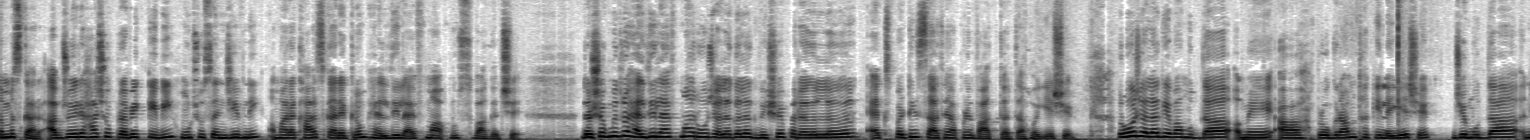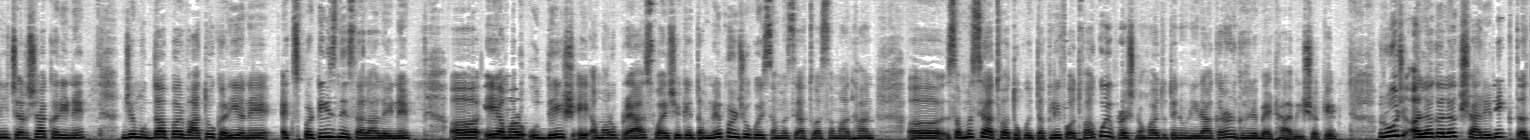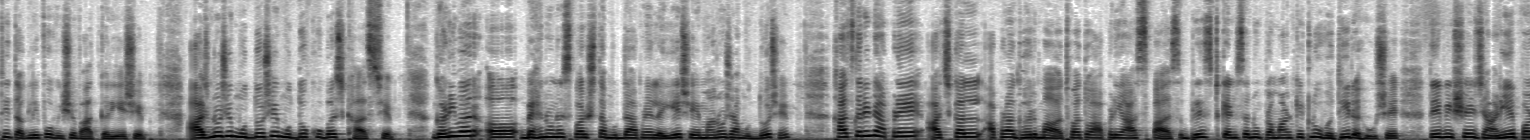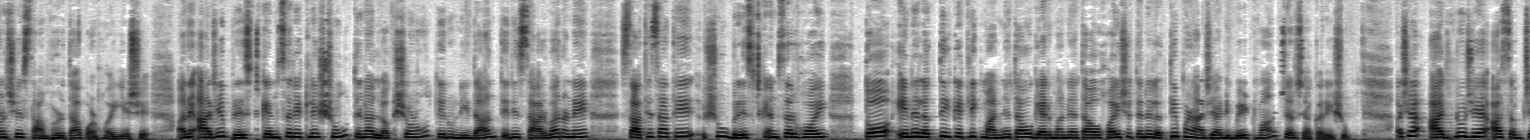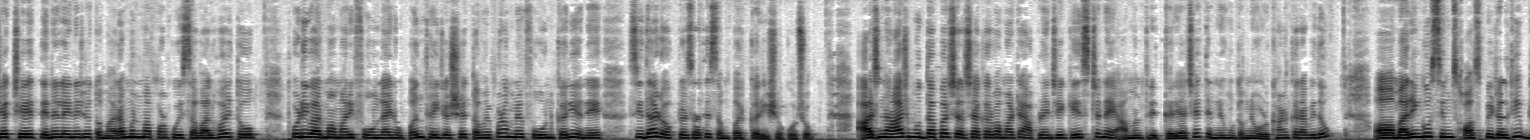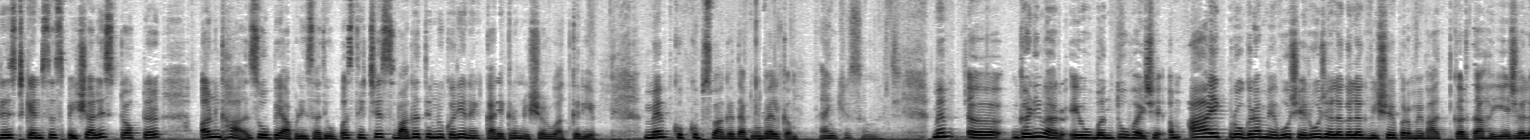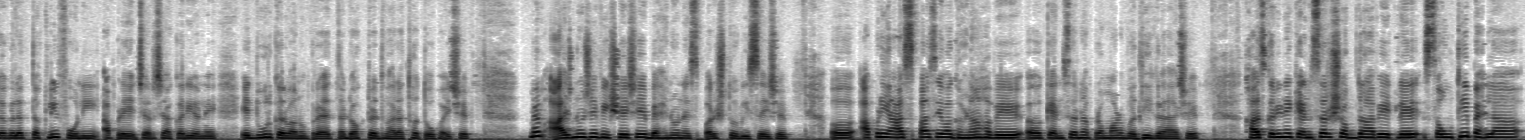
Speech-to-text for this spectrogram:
નમસ્કાર, આપ જોઈ રહ્યા છો પ્રવેક ટીવી. હું છું સંજીવની. અમારા ખાસ કાર્યક્રમ હેલ્ધી લાઈફમાં આપનું સ્વાગત છે. દર્શક મિત્રો, હેલ્ધી લાઈફમાં રોજ અલગ અલગ વિષય પર અલગ અલગ એક્સપર્ટીઝ સાથે આપણે વાત કરતા હોઈએ છીએ. રોજ અલગ એવા મુદ્દા અમે આ પ્રોગ્રામ થકી લઈએ છીએ. જે મુદ્દાની ચર્ચા કરીને, જે મુદ્દા પર વાતો કરી અને એક્સપર્ટીઝની સલાહ લઈને એ અમારો ઉદ્દેશ, એ અમારો પ્રયાસ હોય છે કે તમને પણ જો કોઈ સમસ્યા અથવા સમાધાન સમસ્યા અથવા તો કોઈ તકલીફો અથવા કોઈ પ્રશ્ન હોય તો તેનું નિરાકરણ ઘરે બેઠા આવી શકે. રોજ અલગ અલગ શારીરિક તથી તકલીફો વિશે વાત કરીએ છીએ. આજનો જે મુદ્દો છે, એ મુદ્દો ખૂબ જ ખાસ છે. ઘણીવાર બહેનોને સ્પર્શતા મુદ્દા આપણે લઈએ છીએ, એમાંનો જ આ મુદ્દો છે. ખાસ કરીને આપણે આજકાલ આપણા ઘરમાં અથવા તો આપણી આસપાસ બ્રેસ્ટ કેન્સરનું પ્રમાણ કેટલું વધી રહ્યું છે તે વિશે જાણીએ પણ છે, સાંભળતા પણ હોઈએ છીએ અને આજે બ્રેસ્ટ કેન્સર એટલે શું? તેના લક્ષણો, તેનું નિદાન, તેની સારવાર અને સાથે સાથે શું બ્રેસ્ટ કેન્સર હોય? તો એને લગતી કેટલીક માન્યતાઓ, ગેરમાન્યતાઓ હોય છે તેને લગતી પણ આજે આ ડિબેટમાં ચર્ચા કરીશું. અચ્છા, આજનો જે આ સબ્જેક્ટ છે તેને લઈને જો તમારા મનમાં પણ કોઈ સવાલ હોય તો થોડી વારમાં અમારી ફોન લાઈન ઓપન થઈ જશે. તમે પણ અમને ફોન કરી અને સીધા ડૉક્ટર સાથે સંપર્ક કરી શકો છો. આજના આ જ મુદ્દા પર ચર્ચા કરવા માટે આપણે જે ગેસ્ટને આમંત્રિત કર્યા છે તેમને હું તમને ઓળખાણ કરાવી દઉં. મેરિંગો seems હોસ્પિટલથી breast cancer specialist doctor Anagha Zope આપણી સાથે ઉપસ્થિત છે. સ્વાગત તેમનું કરી અને કાર્યક્રમની શરૂઆત કરીએ. મેમ ખૂબ ખૂબ સ્વાગત આપનું. Welcome. Thank you so much ma'am ઘણીવાર એવું બનતું હોય છે. આમ આ એક પ્રોગ્રામ એવો છે રોજ અલગ અલગ વિષય પર અમે વાત કરતા હોઈએ છીએ. અલગ અલગ તકલીફોની આપણે ચર્ચા કરી અને એ દૂર કરવાનો પ્રયત્ન ડૉક્ટર દ્વારા થતો હોય છે. મેમ, આજનો જે વિષય છે બહેનોને સ્પર્શતો વિષય છે. આપણી આસપાસ એવા ઘણા હવે કેન્સરના પ્રમાણ વધી ગયા છે. ખાસ કરીને કેન્સર શબ્દ આવે એટલે સૌથી પહેલાં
